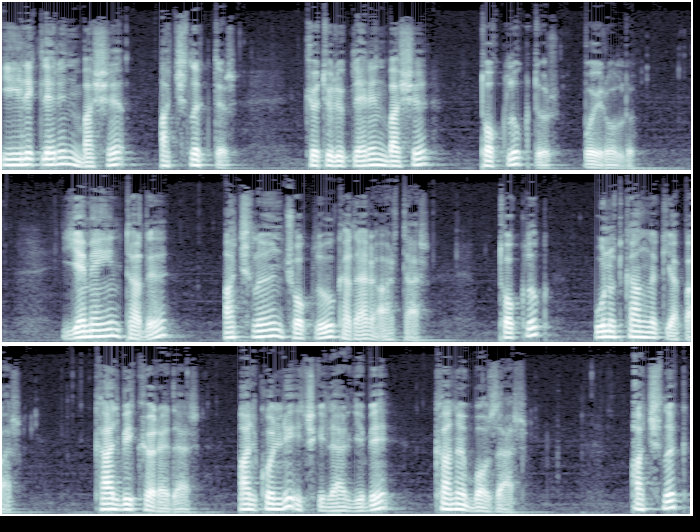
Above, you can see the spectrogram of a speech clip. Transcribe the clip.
iyiliklerin başı açlıktır, kötülüklerin başı tokluktur buyuruldu. Yemeğin tadı açlığın çokluğu kadar artar. Tokluk unutkanlık yapar. Kalbi kör eder. alkollü içkiler gibi kanı bozar. Açlık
